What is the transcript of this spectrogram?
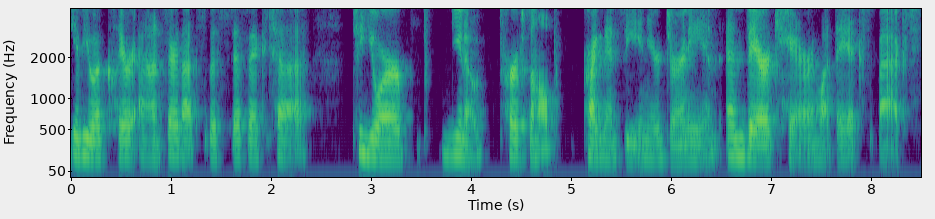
give you a clear answer that's specific to to your, you know, personal pregnancy and your journey and, and their care and what they expect.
